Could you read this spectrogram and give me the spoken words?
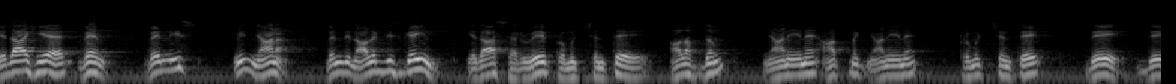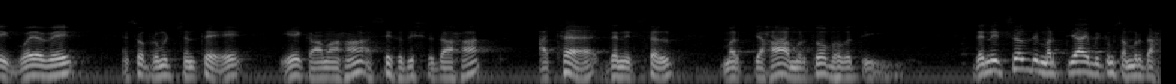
यदा here when when is mean ज्ञान when the knowledge is gain यदा सर्वे प्रमुचंते ऑल ऑफ़ देम ज्ञानेन आत्मज्ञानेन प्रमुचंते दे दे, गोयवे। एसो प्रमुचंते ये कामाः अस्य कृतिश्रिताः अथ देन इटसेल्फ मर्त्यः अमृतो भवति। देन इटसेल्फ द मर्त्या बिकम्स अमृतः।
